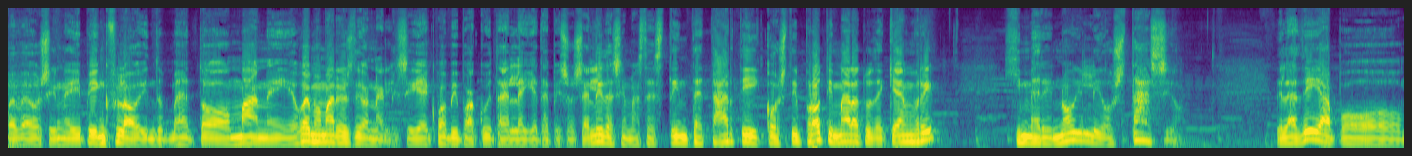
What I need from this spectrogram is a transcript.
Βεβαίως είναι η Pink Floyd με το Money. Εγώ είμαι ο Μάριος Διονέλης. Η εκπομπή που ακούτε λέγεται πίσω σελίδες. Είμαστε στην Τετάρτη 21η μέρα του Δεκέμβρη. Χειμερινό ηλιοστάσιο. Δηλαδή από,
